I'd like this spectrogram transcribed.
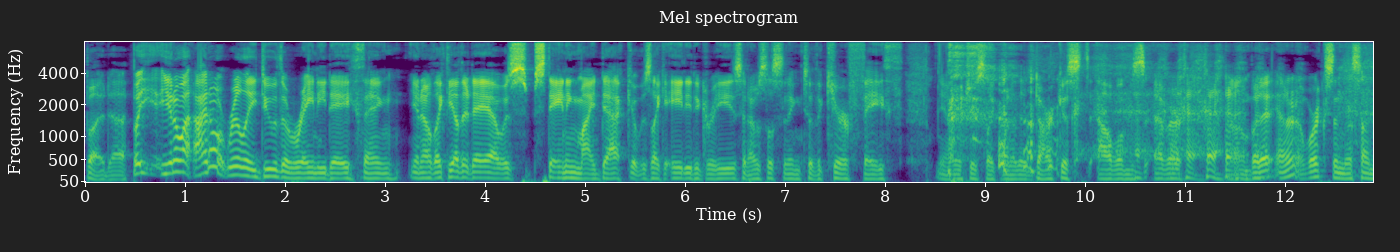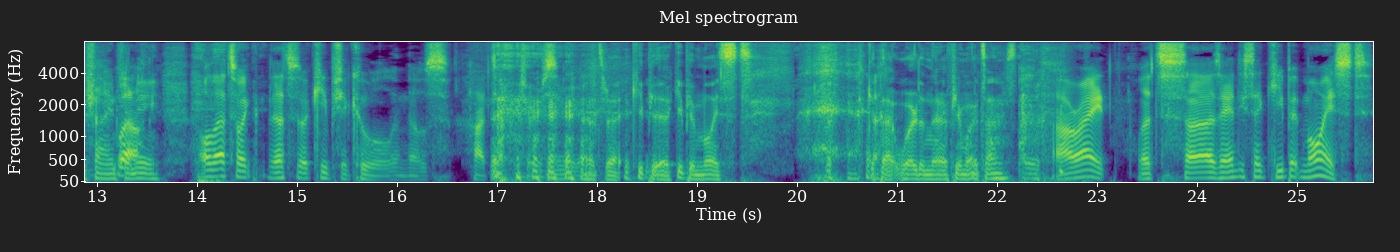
But uh, but you know what? I don't really do the rainy day thing. You know, like the other day I was staining my deck. It was like 80 degrees, and I was listening to The Cure Faith, you know, which is like one of the darkest albums ever. Um, but it, I don't know, it works in the sunshine for me. well, that's what that's what keeps you cool in those hot temperatures. that's right. Keep you keep you moist. Get that word in there a few more times. All right, let's. Uh, as Andy said, keep it moist.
